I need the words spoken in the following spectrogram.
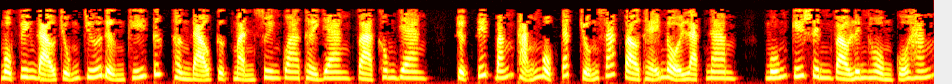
một viên đạo chủng chứa đựng khí tức thần đạo cực mạnh xuyên qua thời gian và không gian, trực tiếp bắn thẳng một cách chuẩn xác vào thể nội Lạc Nam, muốn ký sinh vào linh hồn của hắn.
